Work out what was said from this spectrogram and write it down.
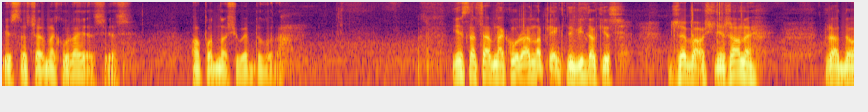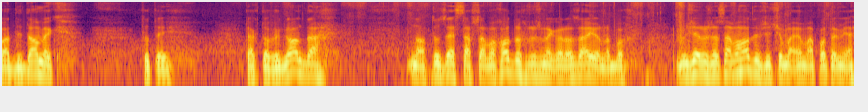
Jest ta czarna kura? Jest, jest. O, podnosi łeb do góry. Jest ta czarna kura, no piękny widok, jest drzewa ośnieżone, prawda, ładny domek. Tutaj tak to wygląda. No, tu zestaw samochodów różnego rodzaju, no bo ludzie różne samochody w życiu mają, a potem je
